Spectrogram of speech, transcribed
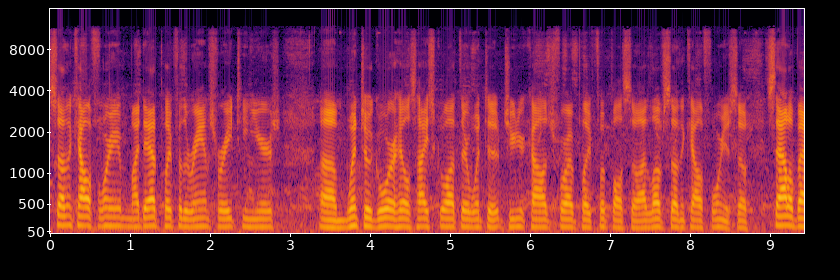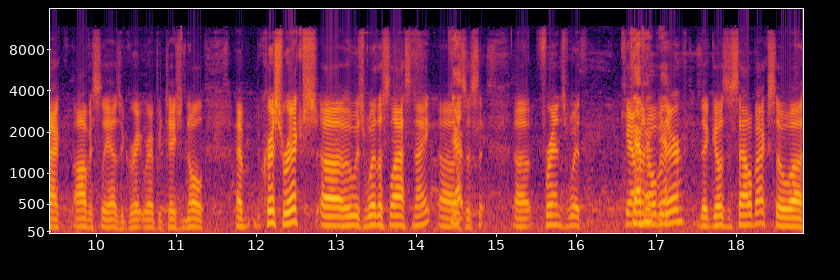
Southern California. My dad played for the Rams for 18 years. Um, went to Agoura Hills High School out there. Went to junior college before I played football. So I love Southern California. So Saddleback obviously has a great reputation. No, uh, Chris Ricks, uh, who was with us last night, uh, Yep. a, uh, friends with. Kevin, Kevin, over yep. there that goes to Saddleback. So, uh,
